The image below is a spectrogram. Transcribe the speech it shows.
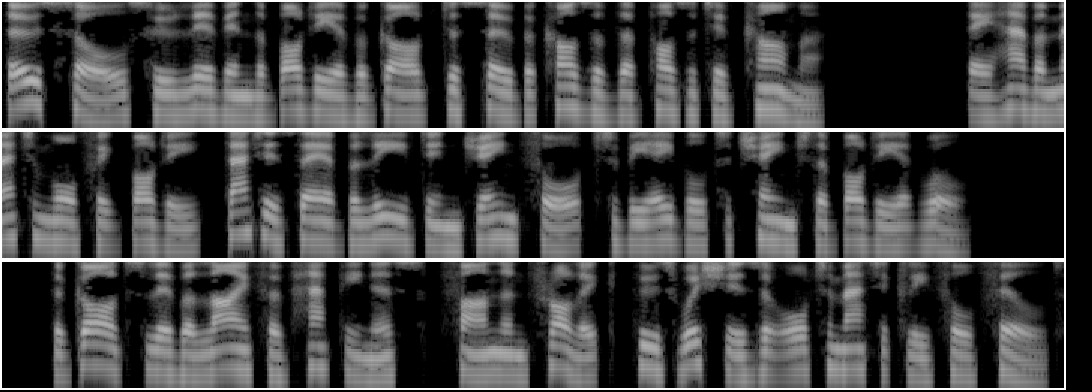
Those souls who live in the body of a god do so because of the positive karma. They have a metamorphic body, that is they are believed in Jain thought to be able to change the body at will. The gods live a life of happiness, fun and frolic, whose wishes are automatically fulfilled.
